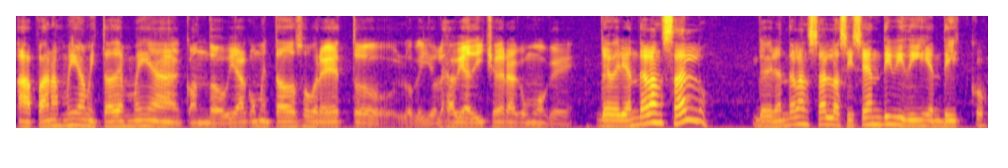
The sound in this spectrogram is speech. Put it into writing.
a panas mías, amistades mías, cuando había comentado sobre esto, lo que yo les había dicho era como que deberían de lanzarlo deberían de lanzarlo así sea en DVD, en disco,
